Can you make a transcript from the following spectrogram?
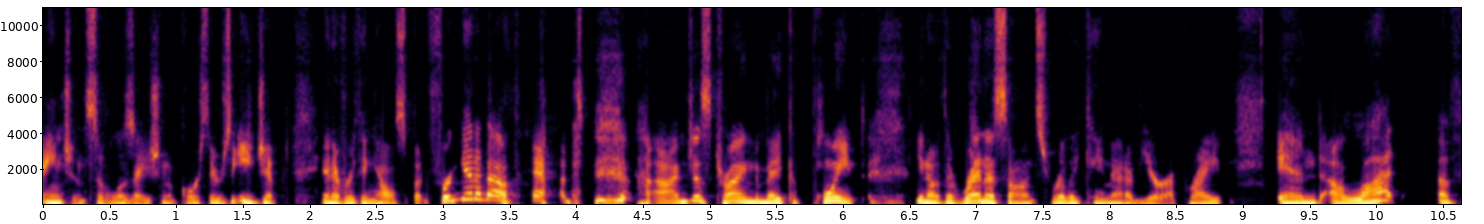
ancient civilization of course there's egypt and everything else but forget about that i'm just trying to make a point you know the renaissance really came out of europe right and a lot of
